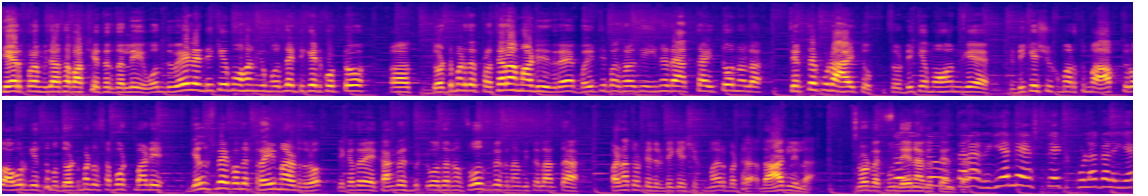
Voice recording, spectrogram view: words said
ಕೆ ಆರ್ ಪುರಂ ವಿಧಾನಸಭಾ ಕ್ಷೇತ್ರದಲ್ಲಿ. ಒಂದು ವೇಳೆ ಡಿ ಕೆ ಮೋಹನ್ಗೆ ಮೊದಲೇ ಟಿಕೆಟ್ ಕೊಟ್ಟು ದೊಡ್ಡ ಮಟ್ಟದ ಪ್ರಚಾರ ಮಾಡಿದರೆ ಬೈರ್ತಿ ಬಸವರಾಜ್ಗೆ ಹಿನ್ನಡೆ ಆಗ್ತಾ ಇತ್ತು ಅನ್ನೋ ಚರ್ಚೆ ಕೂಡ ಆಯಿತು. ಸೊ ಡಿ ಕೆ ಮೋಹನ್ಗೆ ಡಿ ಕೆ ಶಿವಕುಮಾರ್ ತುಂಬ ಆಪ್ತರು ಅವ್ರಿಗೆ ತುಂಬ ದೊಡ್ಡ ಮಟ್ಟದ ಸಪೋರ್ಟ್ ಮಾಡಿ ಗೆಲ್ಲಿಸ್ಬೇಕು ಅಂತ ಟ್ರೈ ಮಾಡಿದ್ರು. ಯಾಕಂದರೆ ಕಾಂಗ್ರೆಸ್ ಬಿಟ್ಟು ಹೋದ್ರನ್ನ ಸೋಲ್ಸ್ಬೇಕು ನಾವು ಇಸಲ ಸಲ ಅಂತ ಪಣ ತೊಟ್ಟಿದ್ರು ಡಿ ಕೆ ಶಿವಕುಮಾರ್ ಬಟ್ ಅದಾಗಲಿಲ್ಲ. ನೋಡ್ಬೇಕು ಮುಂದೆ ಏನಾಗುತ್ತೆ ಅಂತ. ರಿಯಲ್ ಎಸ್ಟೇಟ್ ಕುಳಗಳಿಗೆ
